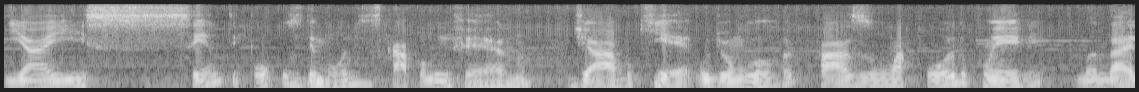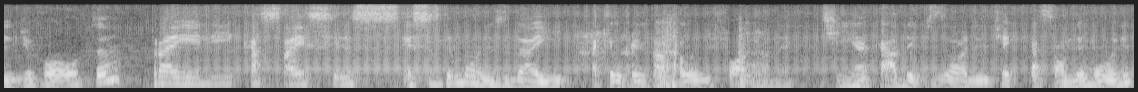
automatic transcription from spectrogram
E aí cento e poucos demônios escapam do inferno. O diabo, que é o John Glover, faz um acordo com ele, mandar ele de volta pra ele caçar esses, esses demônios. E daí, aquilo que a gente tava falando de fórmula, né? Tinha cada episódio, ele tinha que caçar um demônio.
